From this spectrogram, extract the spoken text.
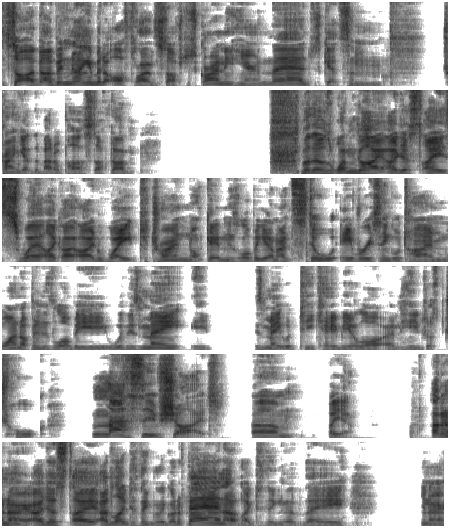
so I've I've been doing a bit of offline stuff, just grinding here and there, just get some, try and get the battle pass stuff done. But there was one guy I just I swear like I, I'd wait to try and not get in his lobby and I'd still every single time wind up in his lobby with his mate. He his mate would TK me a lot and he just chalk massive shite. Um but yeah. I don't know. I just I, I'd like to think they got a ban. I'd like to think that they you know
